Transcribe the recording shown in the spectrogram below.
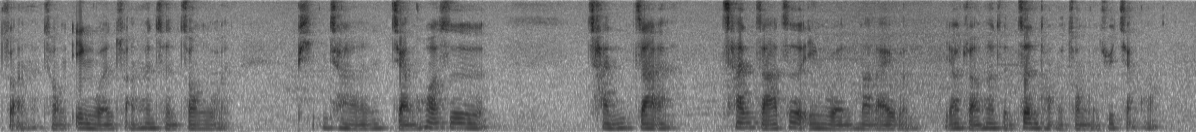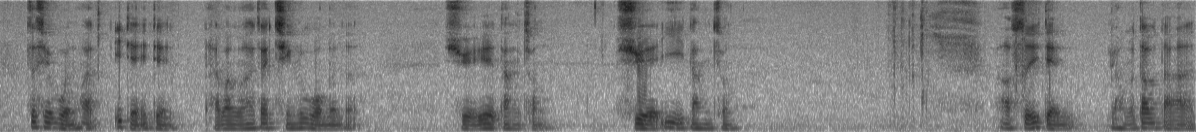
转从英文转换成中文。平常讲话是掺杂掺杂着英文、马来文，要转换成正统的中文去讲话。这些文化一点一点，台湾文化在侵入我们的血液当中、血液当中。好，十一点，我们到达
